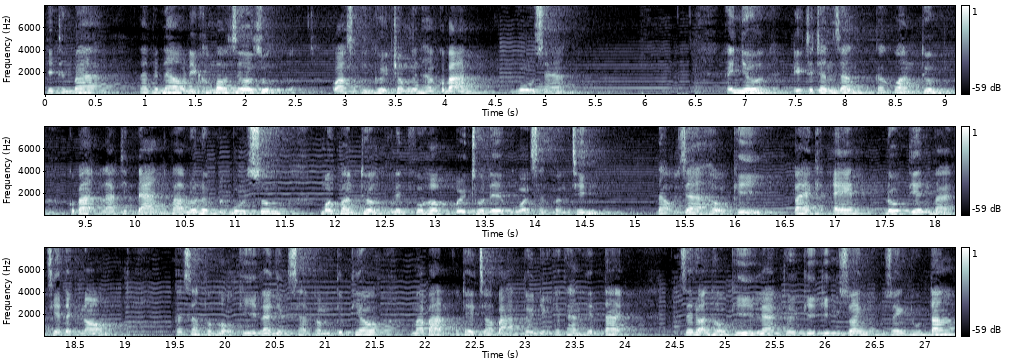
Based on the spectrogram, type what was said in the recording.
Tiền thứ ba, làm thế nào để không bao giờ rút quá số tiền gửi trong ngân hàng của bạn vô giá. Hãy nhớ để chắc chắn rằng các khoản thưởng của bạn là thích đáng và luôn được, được bổ sung. Mỗi khoản thưởng nên phù hợp với chủ đề của sản phẩm chính. Tạo ra hậu kỳ, back end, đầu tiên và chia tách nó. Các sản phẩm hậu kỳ là những sản phẩm tiếp theo mà bạn có thể chào bán tới những khách hàng hiện tại Giai đoạn hậu kỳ là thời kỳ kinh doanh, doanh thu tăng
